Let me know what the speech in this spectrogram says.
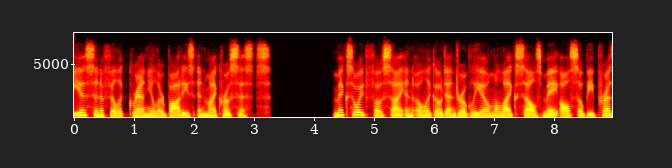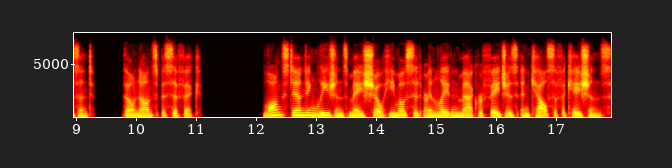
eosinophilic granular bodies and microcysts. Myxoid foci and oligodendroglioma-like cells may also be present, though nonspecific. Long-standing lesions may show hemosiderin-laden macrophages and calcifications.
